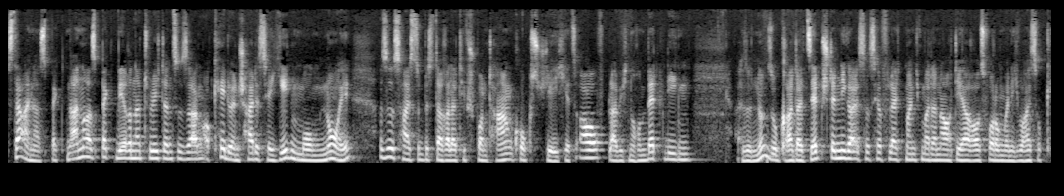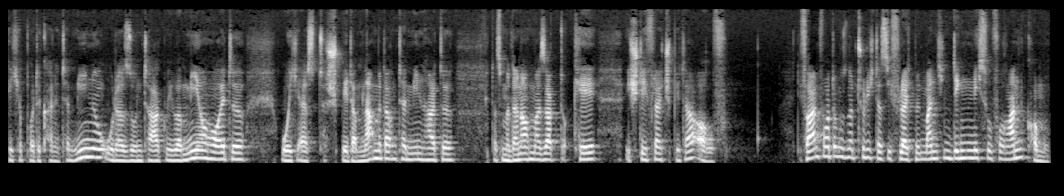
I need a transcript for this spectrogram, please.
Das ist der eine Aspekt. Ein anderer Aspekt wäre natürlich dann zu sagen, okay, du entscheidest ja jeden Morgen neu. Also das heißt, du bist da relativ spontan, guckst, stehe ich jetzt auf, bleibe ich noch im Bett liegen. Also ne, so gerade als Selbstständiger ist das ja vielleicht manchmal dann auch die Herausforderung, wenn ich weiß, okay, ich habe heute keine Termine oder so einen Tag wie bei mir heute, wo ich erst später am Nachmittag einen Termin hatte, dass man dann auch mal sagt, okay, ich stehe vielleicht später auf. Die Verantwortung ist natürlich, dass ich vielleicht mit manchen Dingen nicht so vorankomme.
